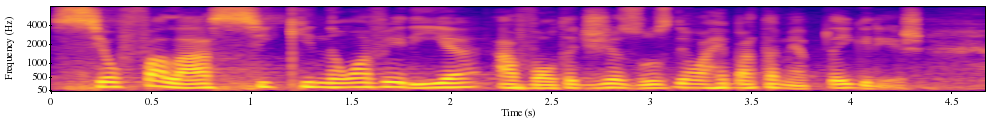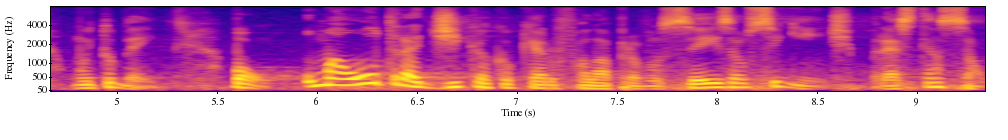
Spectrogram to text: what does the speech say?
se eu falasse que não haveria a volta de Jesus nem o arrebatamento da igreja. Muito bem. Bom, uma outra dica que eu quero falar para vocês é o seguinte: preste atenção.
